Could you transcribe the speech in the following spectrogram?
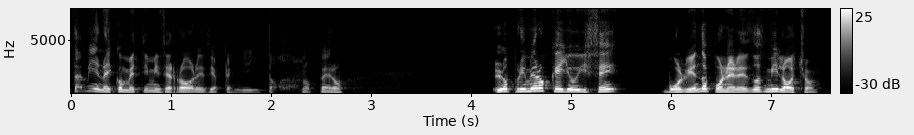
también ahí cometí mis errores y aprendí todo, ¿no? Pero lo primero que yo hice, volviendo a poner, es 2008.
